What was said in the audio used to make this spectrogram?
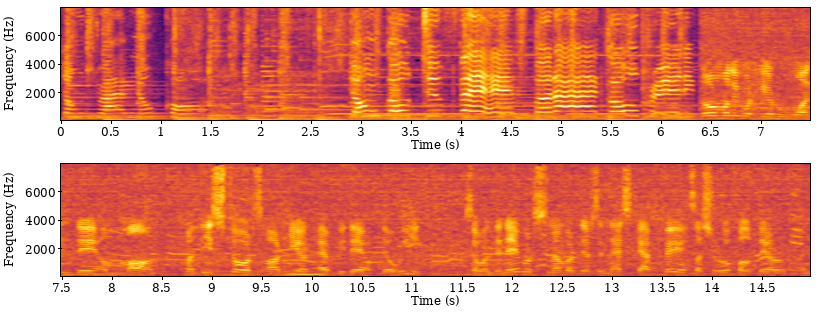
Don't drive no car. Don't go too fast, but I go pretty. Normally we're here one day a month, but these stores are here every day of the week. So when the neighbors remember there's a nice cafe, such a roof up there in,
